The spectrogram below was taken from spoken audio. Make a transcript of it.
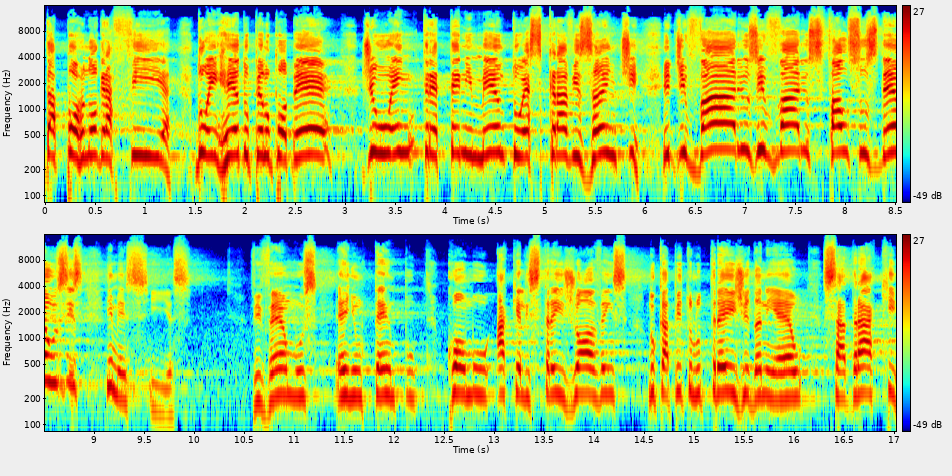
da pornografia, do enredo pelo poder, de um entretenimento escravizante e de vários e vários falsos deuses e messias. Vivemos em um tempo como aqueles três jovens no capítulo 3 de Daniel, Sadraque,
